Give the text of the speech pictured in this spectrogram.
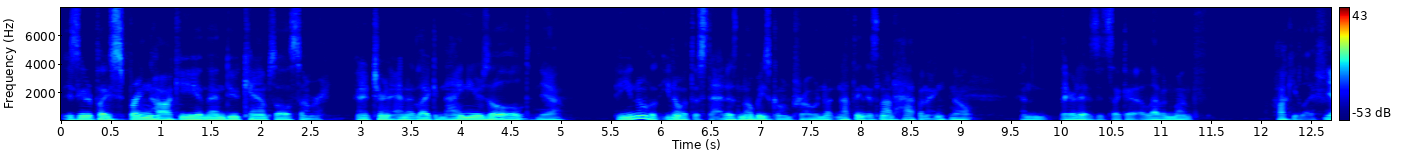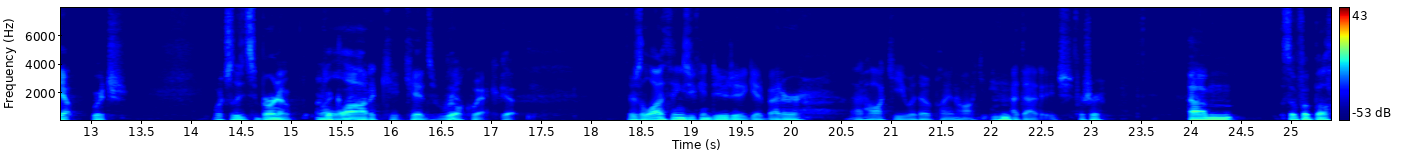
he's going to play spring hockey and then do camps all summer, and it turned and at like nine years old, Yeah. you know, you know what the stat is. Nobody's going pro. No, nothing. It's not happening. No. And there it is. It's like a 11 month hockey life. Yep. Which, Which leads to burnout in a lot of kids real quick. Yep. There's a lot of things you can do to get better at hockey without playing hockey Mm-hmm. at that age. for sure. Um, so football.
